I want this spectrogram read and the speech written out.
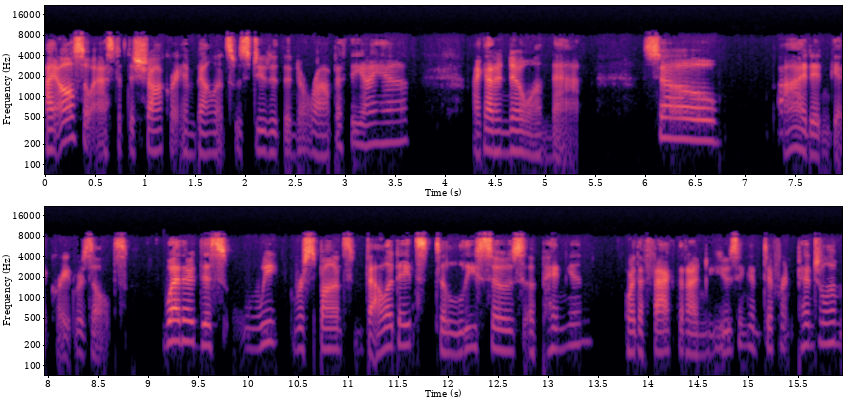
I also asked if the chakra imbalance was due to the neuropathy I have. I got a no on that. So I didn't get great results. Whether this weak response validates DeLiso's opinion or the fact that I'm using a different pendulum,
